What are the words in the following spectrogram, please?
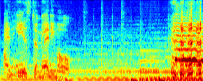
and, and here's, here's, to, to many, many, more. more.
